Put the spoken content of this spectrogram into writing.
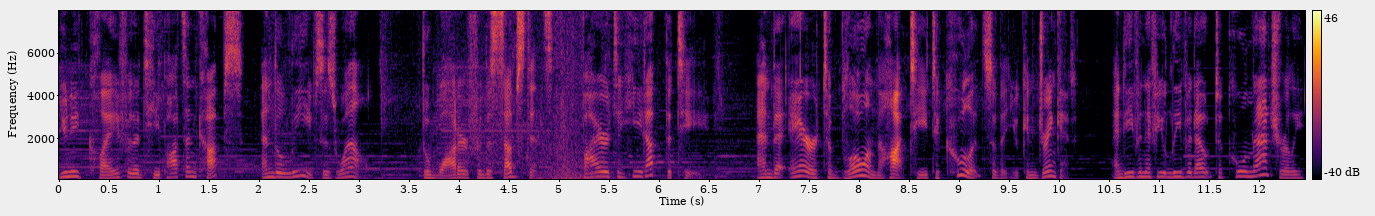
You need clay for the teapots and cups, and the leaves as well. The water for the substance, fire to heat up the tea, and the air to blow on the hot tea to cool it so that you can drink it. And even if you leave it out to cool naturally,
